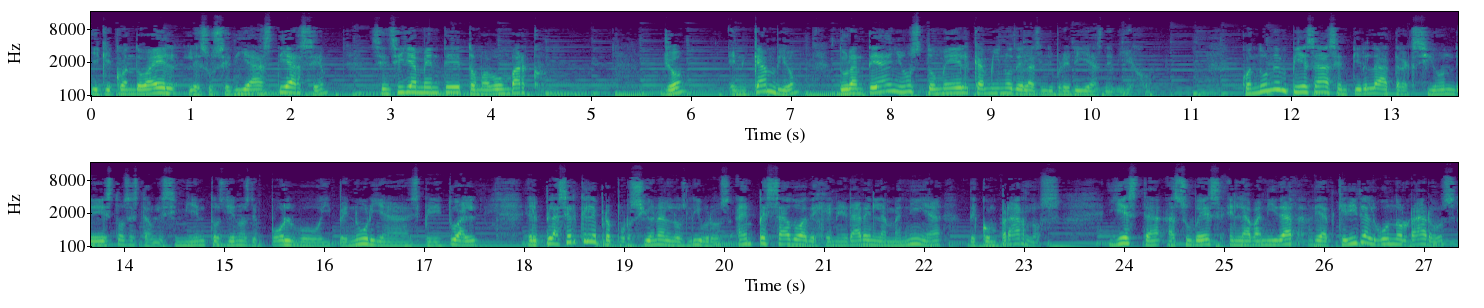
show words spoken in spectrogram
y que cuando a él le sucedía hastiarse, sencillamente tomaba un barco. Yo, en cambio, durante años tomé el camino de las librerías de viejo. Cuando uno empieza a sentir la atracción de estos establecimientos llenos de polvo y penuria espiritual, el placer que le proporcionan los libros ha empezado a degenerar en la manía de comprarlos, y esta, a su vez, en la vanidad de adquirir algunos raros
